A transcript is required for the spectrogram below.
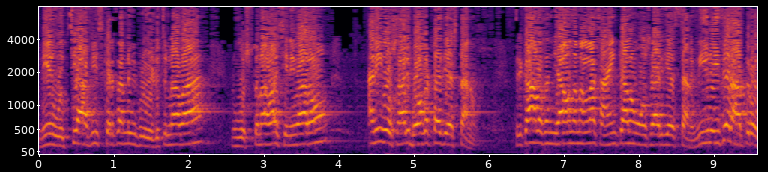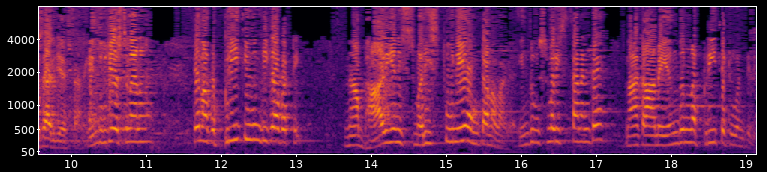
నేను వచ్చి ఆఫీస్కి వెళ్తాను. నువ్వు ఇప్పుడు వెళుతున్నావా? నువ్వు వస్తున్నావా శనివారం? అని ఓసారి భోగట్టా చేస్తాను. త్రికాల సంధ్యావందనంలా సాయంకాలం ఓసారి చేస్తాను. వీలైతే రాత్రి ఓసారి చేస్తాను. ఎందుకు చేస్తున్నాను? అంటే నాకు ప్రీతి ఉంది కాబట్టి. నా భార్యని స్మరిస్తూనే ఉంటాను అలాగా. ఎందుకు స్మరిస్తానంటే నాకు ఆమె ఎందున్న ప్రీతి అటువంటిది.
